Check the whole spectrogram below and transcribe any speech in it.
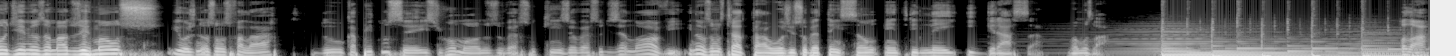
Bom dia, meus amados irmãos, e hoje nós vamos falar do capítulo 6 de Romanos, o verso 15 ao verso 19, e nós vamos tratar hoje sobre a tensão entre lei e graça. Vamos lá. Olá,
